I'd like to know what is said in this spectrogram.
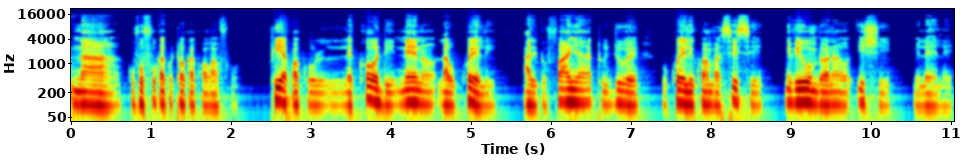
na kufufuka kutoka kwa wafu. Pia kwa kurekodi neno la ukweli alitufanya tujue ukweli kwamba sisi ni viumbe wanaoishi milele.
